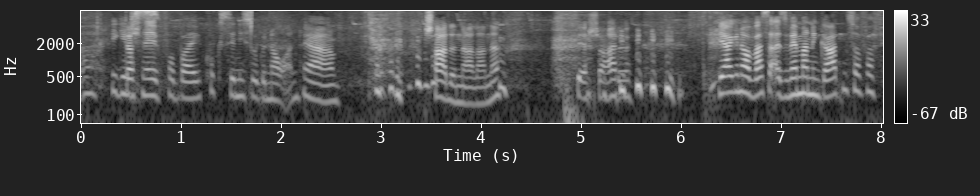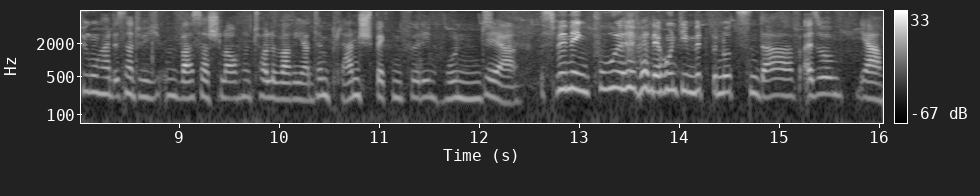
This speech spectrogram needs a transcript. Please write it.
Ach, wir gehen das, schnell vorbei. Guck's dir nicht so genau an. Ja. Schade, Nala, ne? Sehr schade. ja, genau, Wasser. Also wenn man einen Garten zur Verfügung hat, ist natürlich ein Wasserschlauch eine tolle Variante. Ein Planschbecken für den Hund. Ja. Swimmingpool, wenn der Hund die mit benutzen darf. Also ja,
